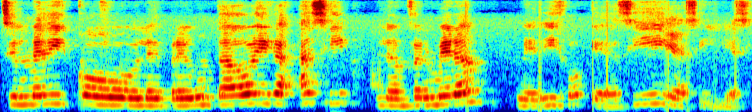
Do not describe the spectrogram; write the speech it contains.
si el médico le pregunta, oiga, así, ah, la enfermera me dijo que así y así y así,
